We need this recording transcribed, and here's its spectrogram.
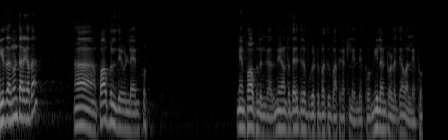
నీతో అని ఉంటారు కదా? పాపుల పాపులు దేవుళ్ళే అనిపో మేము పాపులం కాదు. మేము అంత దరిద్రపు గట్టు బతుకు బతకట్లేదు. లేపో మీలాంటి వాళ్ళకి కావాలి. లేపో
